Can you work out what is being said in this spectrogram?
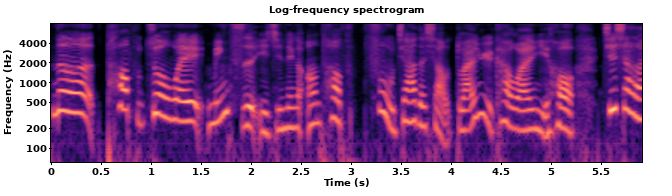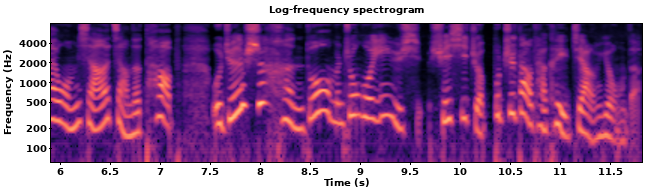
那 top 作为名词以及那个 on top 附加的小短语看完以后，接下来我们想要讲的 top，我觉得是很多我们中国英语学学习者不知道它可以这样用的。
